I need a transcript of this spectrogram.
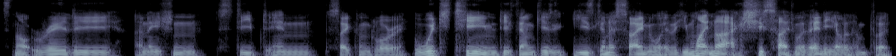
it's not really a nation steeped in cycling glory. Which team do you think he's he's going to sign with? He might not actually sign with any of them, but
